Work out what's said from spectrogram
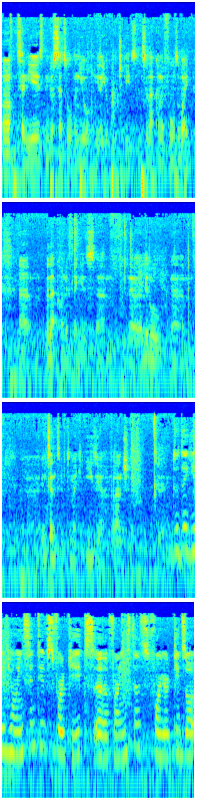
and after 10 years, then you're settled and you're, you know, you're Portuguese, so that kind of falls away. Um, but that kind of thing is um, you know, a little um, uh, incentive to make it easier financially. Do they give you incentives for kids, uh, for instance, for your kids, or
